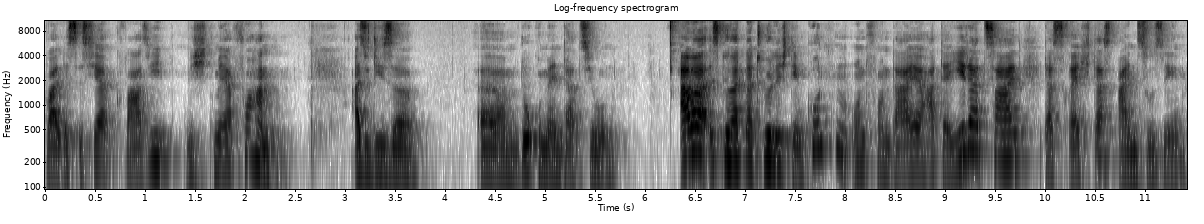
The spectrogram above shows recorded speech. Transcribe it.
weil es ist ja quasi nicht mehr vorhanden. Also diese ähm, Dokumentation. Aber es gehört natürlich dem Kunden und von daher hat er jederzeit das Recht, das einzusehen.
